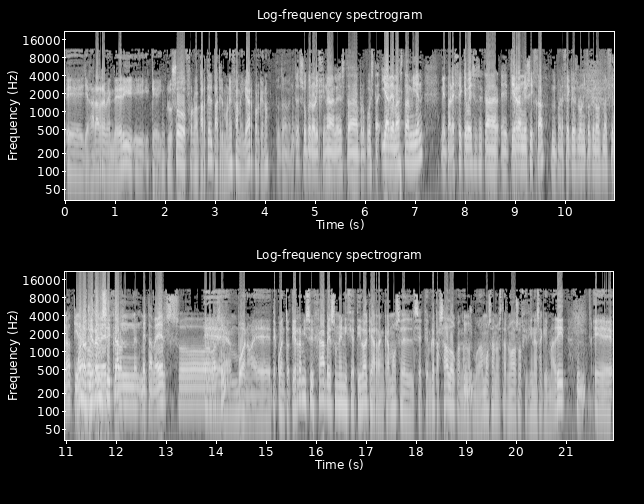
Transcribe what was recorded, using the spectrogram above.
eh, llegar a revender y, y- y que incluso forma parte del patrimonio familiar, ¿por qué no? Totalmente, súper original ¿eh? esta propuesta. Y además también me parece que vais a sacar eh, Tierra Music Hub, me parece que es lo único que no hemos mencionado. ¿Tiene Bueno, algo Tierra que ver Music Hub- con metaverso o algo así? Eh, bueno, eh, te cuento. Tierra Music Hub es una iniciativa que arrancamos el septiembre pasado, cuando Mm. nos mudamos a nuestras nuevas oficinas aquí en Madrid. Mm. Eh,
